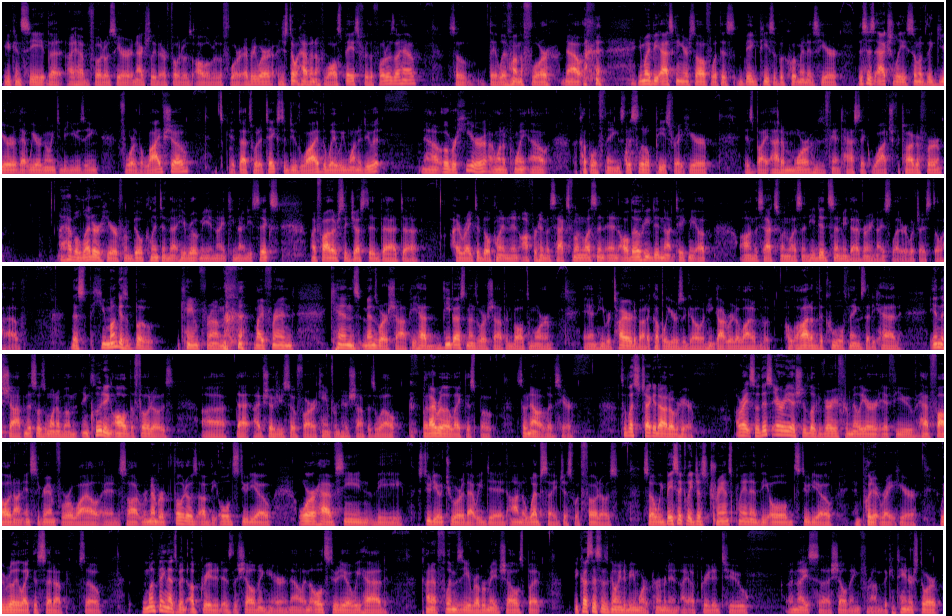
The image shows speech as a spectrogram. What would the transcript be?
you can see that I have photos here, and actually there are photos all over the floor everywhere. I just don't have enough wall space for the photos I have, so they live on the floor. Now, you might be asking yourself what this big piece of equipment is here. This is actually some of the gear that we are going to be using for the live show. It, that's what it takes to do live the way we want to do it. Now over here, I want to point out a couple of things. This little piece right here is by Adam Moore, who's a fantastic watch photographer. I have a letter here from Bill Clinton that he wrote me in 1996. My father suggested that uh, I write to Bill Clinton and offer him a saxophone lesson, and although he did not take me up on the saxophone lesson, he did send me that very nice letter, which I still have. This humongous boat came from my friend Ken's menswear shop. He had the best menswear shop in Baltimore, and he retired about a couple years ago. And he got rid of a lot of the a lot of the cool things that he had in the shop, and this was one of them, including all of the photos uh, that I've showed you so far. came from his shop as well. But I really like this boat, so now it lives here. So let's check it out over here. All right, so this area should look very familiar if you have followed on Instagram for a while and saw, remember photos of the old studio or have seen the studio tour that we did on the website just with photos. So we basically just transplanted the old studio and put it right here. We really like this setup. So one thing that's been upgraded is the shelving here. Now in the old studio we had kind of flimsy Rubbermaid shelves, but because this is going to be more permanent, I upgraded to a nice uh, shelving from the container store.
